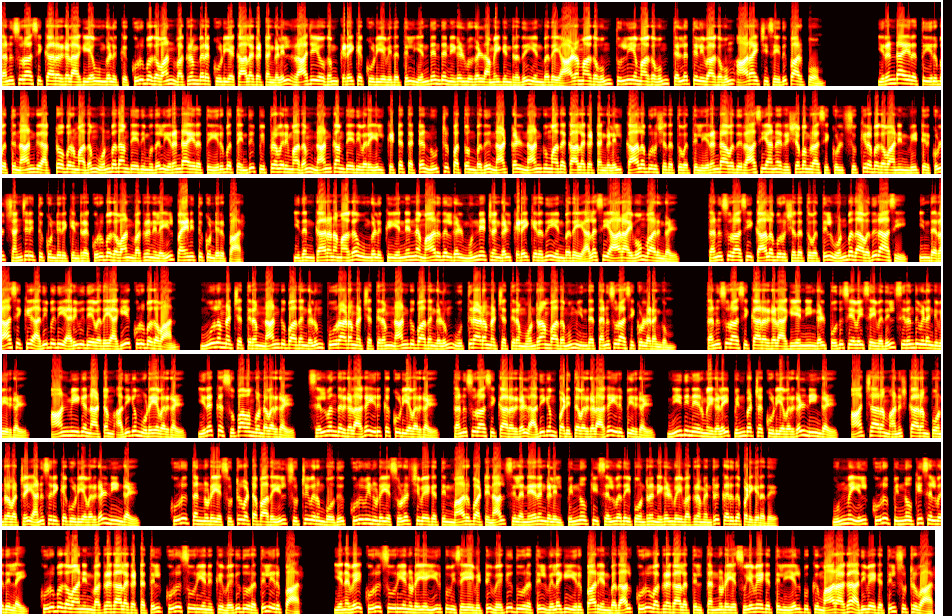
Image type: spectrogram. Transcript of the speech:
தனுசுராசிக்காரர்களாகிய உங்களுக்கு குருபகவான் வக்ரம் பெறக்கூடிய காலகட்டங்களில் ராஜயோகம் கிடைக்கக்கூடிய விதத்தில் எந்தெந்த நிகழ்வுகள் அமைகின்றது என்பதை ஆழமாகவும் துல்லியமாகவும் தெள்ளத்தெளிவாகவும் ஆராய்ச்சி செய்து பார்ப்போம். இரண்டாயிரத்து இருபத்து நான்கு அக்டோபர் மாதம் ஒன்பதாம் தேதி முதல் இரண்டாயிரத்து இருபத்தைந்து பிப்ரவரி மாதம் நான்காம் தேதி வரையில் கிட்டத்தட்ட நூற்று பத்தொன்பது நாட்கள் நான்கு மாத காலகட்டங்களில் காலபுருஷதத்துவத்தில் இரண்டாவது ராசியான ரிஷபம் ராசிக்குள் சுக்கிர பகவானின் வீட்டிற்குள் சஞ்சரித்துக் கொண்டிருக்கின்ற குருபகவான் வக்ரநிலையில் பயணித்துக் கொண்டிருப்பார். இதன் காரணமாக உங்களுக்கு என்னென்ன மாறுதல்கள் முன்னேற்றங்கள் கிடைக்கிறது என்பதை அலசி ஆராய்வோம் வாருங்கள். தனுசு ராசி காலபுருஷதத்துவத்தில் ஒன்பதாவது ராசி. இந்த ராசிக்கு அதிபதி அறிவு தேவதையாகிய குருபகவான். மூலம் நட்சத்திரம் நான்கு பாதங்களும் பூராடம் நட்சத்திரம் நான்கு பாதங்களும் உத்திராடம் நட்சத்திரம் ஒன்றாம் பாதமும் இந்த தனுசு ராசிக்குள்ளடங்கும். தனுசு ராசிக்காரர்களாகிய நீங்கள் பொது சேவை செய்வதில் சிறந்து விளங்குவீர்கள். ஆன்மீக நாட்டம் அதிகம் உடையவர்கள். இரக்க சுபாவம் கொண்டவர்கள். செல்வந்தர்களாக இருக்கக்கூடியவர்கள். தனுசுராசிக்காரர்கள் அதிகம் படித்தவர்களாக இருப்பீர்கள். நீதி நேர்மைகளை பின்பற்றக்கூடியவர்கள் நீங்கள். ஆச்சாரம் அனுஷ்காரம் போன்றவற்றை அனுசரிக்கக்கூடியவர்கள் நீங்கள். குரு தன்னுடைய சுற்றுவட்ட பாதையில் சுற்றி வரும்போது குருவினுடைய சுழற்சி வேகத்தின் மாறுபாட்டினால் சில நேரங்களில் பின்னோக்கி செல்வதை போன்ற நிகழ்வை வக்ரமென்று கருதப்படுகிறது. உண்மையில் குரு பின்னோக்கி செல்வதில்லை. குருபகவானின் வக்ரகாலகட்டத்தில் குரு சூரியனுக்கு வெகு தூரத்தில் இருப்பார். எனவே குரு சூரியனுடைய ஈர்ப்பு விசையை விட்டு வெகு தூரத்தில் விலகி இருப்பார் என்பதால் குரு வக்ரகாலத்தில் தன்னுடைய சுயவேகத்தில் இயல்புக்கு மாறாக அதிவேகத்தில் சுற்றுவார்.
